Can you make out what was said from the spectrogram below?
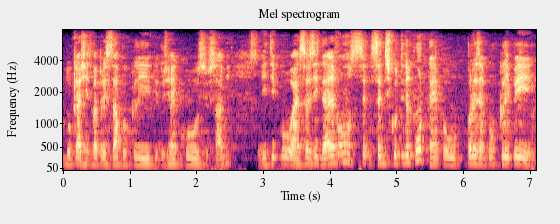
do que a gente vai precisar pro clipe, dos recursos, sabe? E tipo, essas ideias vão ser, ser discutidas com o tempo. Por exemplo, um clipe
